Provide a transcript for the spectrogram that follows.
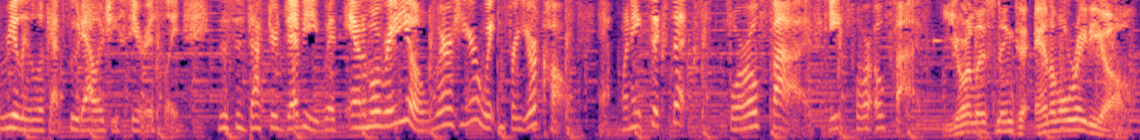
really look at food allergies seriously. This is Dr. Debbie with Animal Radio. We're here waiting for your call 1 405 8405. You're listening to Animal Radio.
